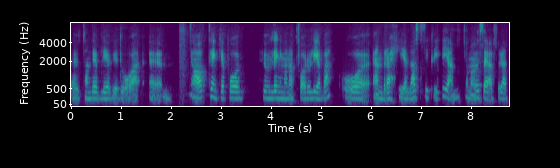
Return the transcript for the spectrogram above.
utan det blev ju då, eh, ja, tänka på hur länge man har kvar att leva och ändra hela sitt liv igen kan man väl säga för att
